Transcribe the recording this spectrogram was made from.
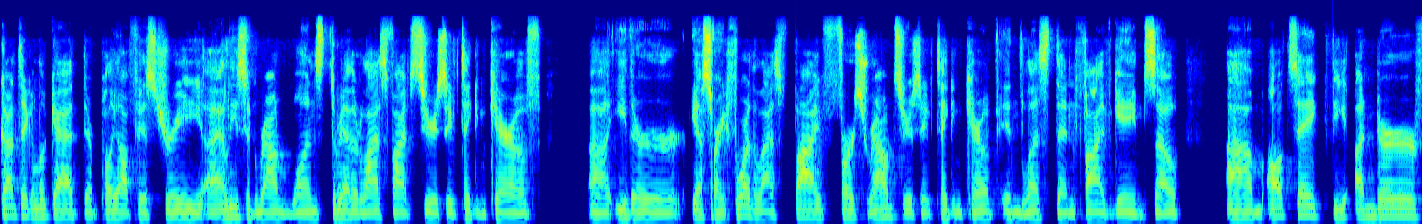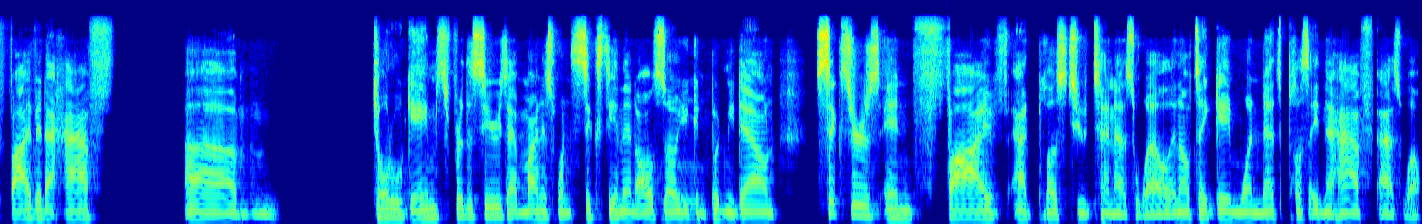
Got to take a look at their playoff history, uh, at least in round ones. Three of their last five series they've taken care of. Uh, either, yeah, sorry, four of the last five first round series they've taken care of in less than five games. So um, I'll take the under five and a half um, total games for the series at minus 160. And then also you can put me down Sixers in five at plus 210 as well. And I'll take game one Nets plus eight and a half as well.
